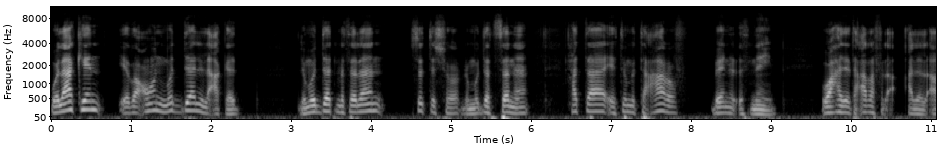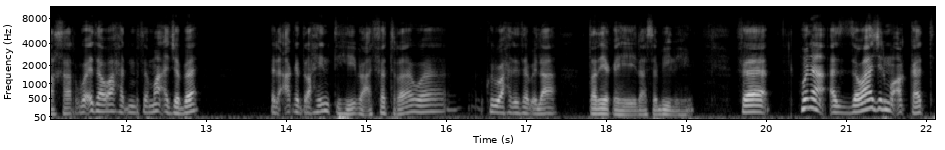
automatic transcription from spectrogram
ولكن يضعون مدة للعقد لمدة مثلا ستة أشهر لمدة سنة حتى يتم التعارف بين الاثنين. واحد يتعرف على الآخر وإذا واحد مثلا ما عجبه العقد راح ينتهي بعد فترة وكل واحد يذهب إلى طريقه إلى سبيله. ف هنا الزواج المؤقت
